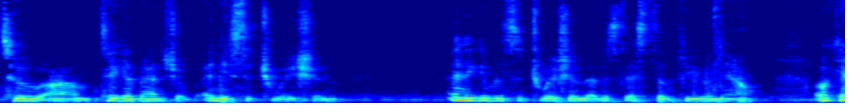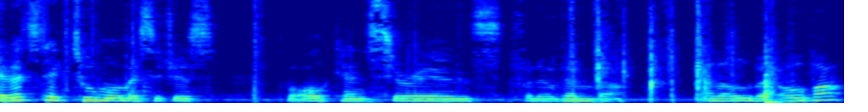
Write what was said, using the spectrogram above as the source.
to um, take advantage of any situation any given situation that is destined for you now. Okay let's take two more messages for all cancerians for november and a little bit over.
